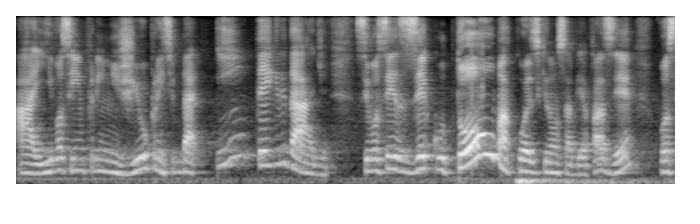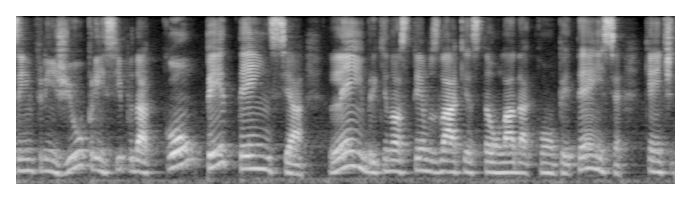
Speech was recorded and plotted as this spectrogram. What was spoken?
aí você infringiu o princípio da integridade. Se você executou uma coisa que não sabia fazer, você infringiu o princípio da competência. Lembre que nós temos lá a questão lá da competência, que a gente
